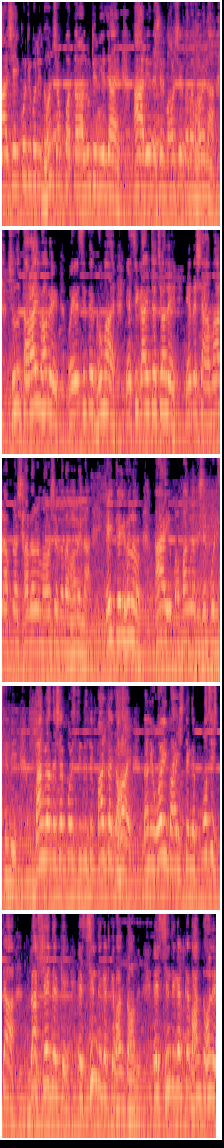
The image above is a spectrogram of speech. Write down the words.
আর সেই কোটি কোটি ধন সম্পদ তারা লুটে নিয়ে যায়, আর এদেশের মানুষের কথা ভাবে না। শুধু তারাই ভাবে, ওই এসিতে ঘুমায়, এসি গাড়িতে চলে, এদেশে আমার, আপনার সাধারণ মানুষের কথা ভাবে না। এইটাই হলো আই বাংলাদেশের পরিস্থিতি। বাংলাদেশের পরিস্থিতি যদি পাল্টাতে হয়, তাহলে ওই বাইশ থেকে পঁচিশটা ব্যবসায়ীদেরকে এই সিন্ডিকেটকে ভাঙতে হবে। এই সিন্ডিকেটকে ভাঙতে হলে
